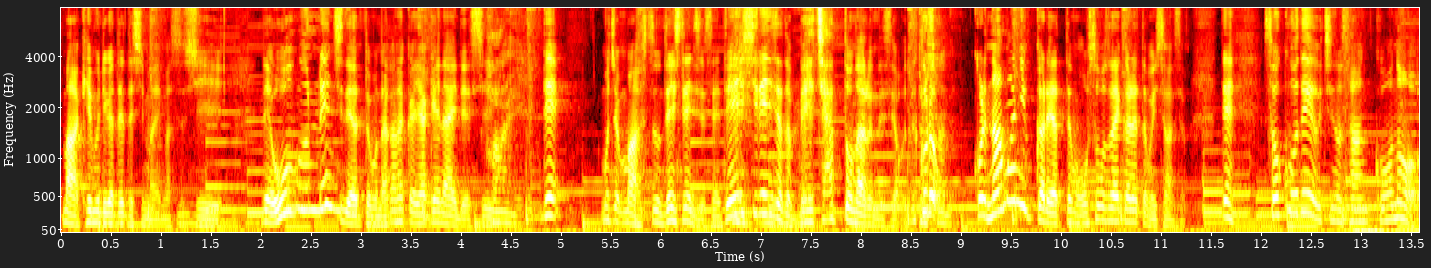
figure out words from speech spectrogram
まあ、煙が出てしまいますしでオーブンレンジでやってもなかなか焼けないですし、はい、でもちろんまあ普通の電子レンジですね。電子レンジだとべちゃっとなるんですよ。これこれ生肉からやってもお惣菜からやっても一緒なんですよ。でそこでうちの参考の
